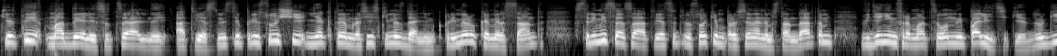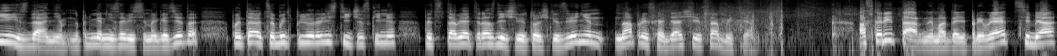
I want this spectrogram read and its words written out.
Черты модели социальной ответственности присущи некоторым российским изданиям. К примеру, «Коммерсант» стремится соответствовать высоким профессиональным стандартам ведения информационной политики. Другие издания, например, «Независимая газета», пытаются быть плюралистическими, представлять различные точки зрения на происходящие события. Авторитарная модель проявляет себя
